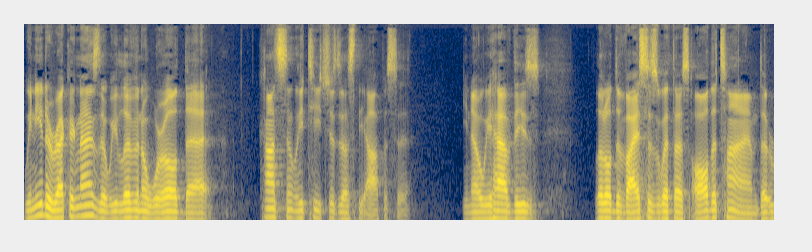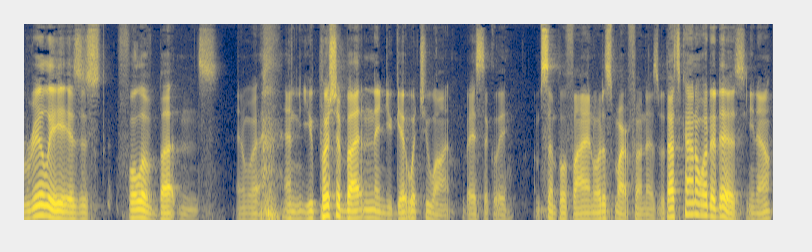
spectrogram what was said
we need to recognize that we live in a world that constantly teaches us the opposite. You know, we have these little devices with us all the time that really is just full of buttons. And, and you push a button and you get what you want, basically. I'm simplifying what a smartphone is, but that's kind of what it is, you know?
